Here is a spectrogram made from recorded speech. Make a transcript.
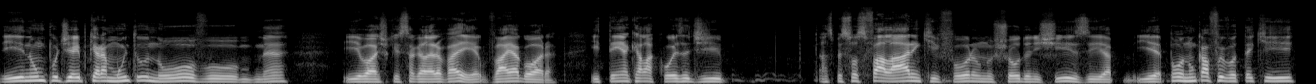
e não podia ir porque era muito novo, né, e eu acho que essa galera vai, vai agora. E tem aquela coisa de as pessoas falarem que foram no show do NX e, e pô, nunca fui, vou ter que ir.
